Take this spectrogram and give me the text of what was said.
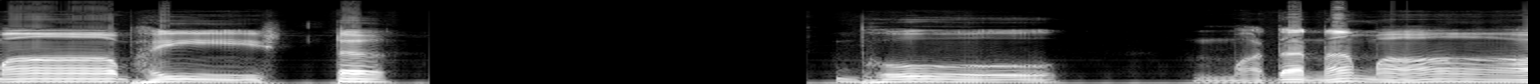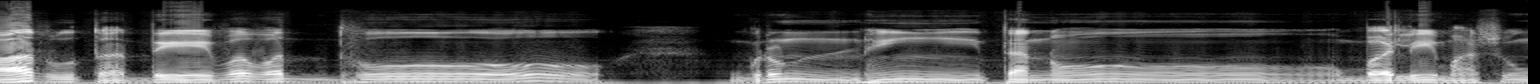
मा भैष्ट भो मदनमारुतदेववध्वो गृह्णीतनो बलिमशून्यमिमम्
